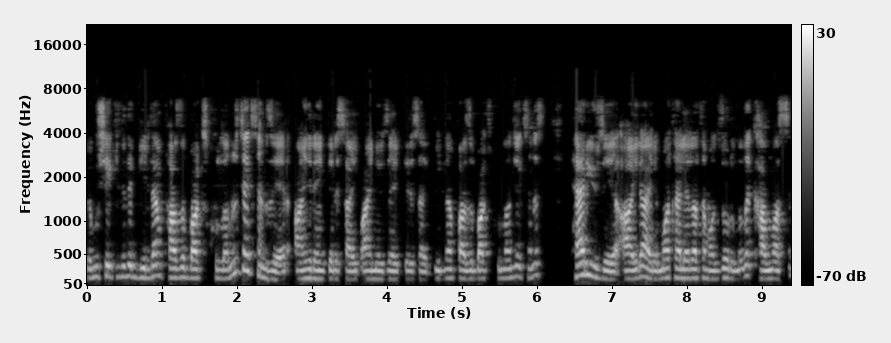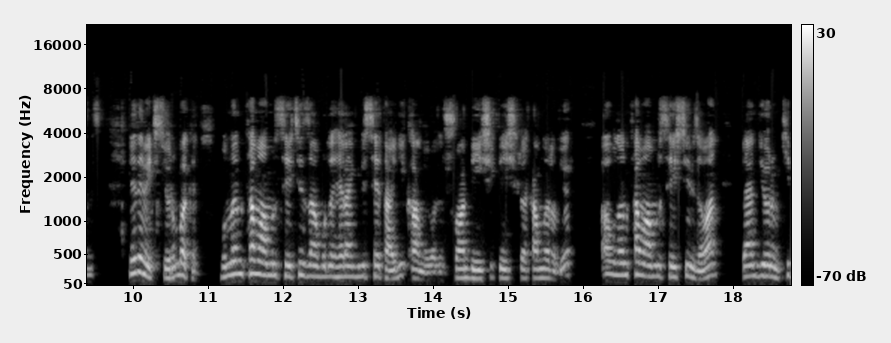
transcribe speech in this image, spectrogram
Ve bu şekilde de birden fazla box kullanacaksanız eğer aynı renklere sahip, aynı özelliklere sahip birden fazla box kullanacaksanız her yüzeye ayrı ayrı materyal atamak zorunda da kalmazsınız. Ne demek istiyorum? Bakın bunların tamamını seçtiğiniz zaman burada herhangi bir set ID kalmıyor. Bakın şu an değişik değişik rakamlar alıyor. Ama bunların tamamını seçtiğim zaman ben diyorum ki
